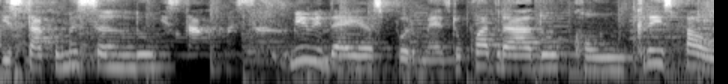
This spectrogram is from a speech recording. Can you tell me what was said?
Está começando. Está começando. Mil ideias por metro quadrado com Cris Paola.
